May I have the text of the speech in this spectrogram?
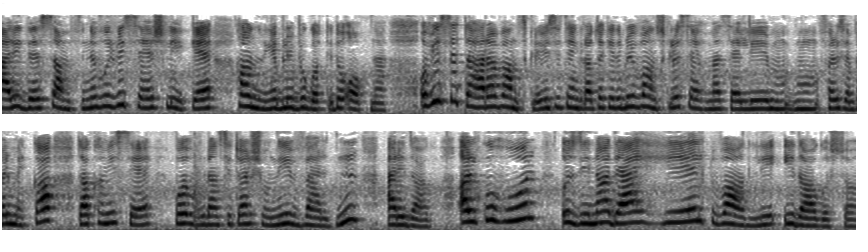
er i det samfunnet hvor vi ser slike handlinger bli begått i det åpne. Og hvis dette her er vanskelig, hvis vi tenker at okay, det blir vanskelig å se for meg selv i for eksempel Mekka, da kan vi se på hvordan situasjonen i verden er i dag. Alkohol og zina, det er helt vanlig i dag også.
